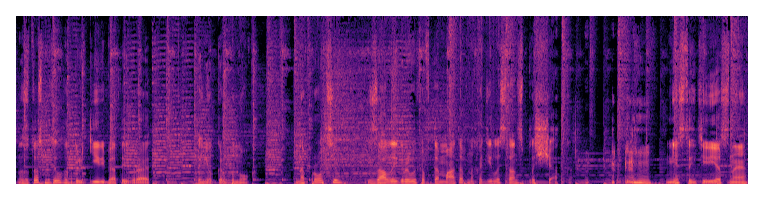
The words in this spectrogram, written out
Но зато смотрел, как другие ребята играют. Конек-горбунок. Напротив зала игровых автоматов находилась танцплощадка. Место интересное.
